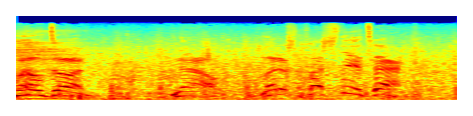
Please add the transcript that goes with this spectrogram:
Well done! Now, let us press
